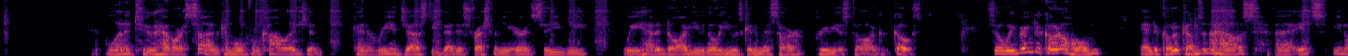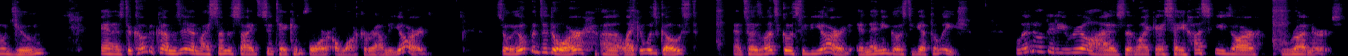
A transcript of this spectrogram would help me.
wanted to have our son come home from college and kind of readjust. He'd been his freshman year and see we we had a dog, even though he was going to miss our previous dog, Ghost. So we bring Dakota home, and Dakota comes in the house. Uh, it's you know June, and as Dakota comes in, my son decides to take him for a walk around the yard. So he opens the door uh, like it was Ghost and says, "Let's go see the yard." And then he goes to get the leash. Little did he realize that, like I say, huskies are runners.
